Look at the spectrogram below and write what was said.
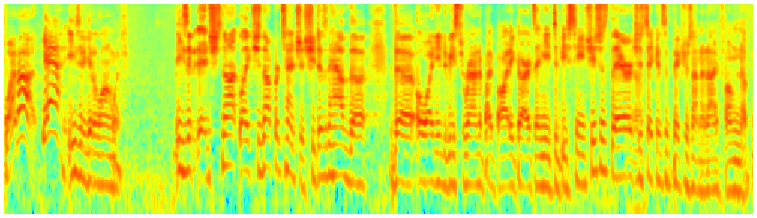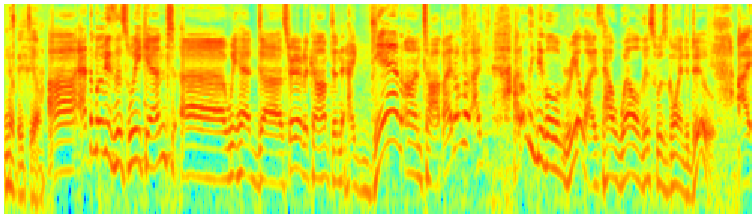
why not? Yeah, easy to get along with. Easy. To, and she's not like she's not pretentious. She doesn't have the the oh I need to be surrounded by bodyguards. I need to be seen. She's just there. She's taking some pictures on an iPhone. No, no big deal. Uh, at the movies this weekend, uh, we had uh, Straight Outta Compton again on top. I don't know. I, I don't think people realized how well this was going to do. I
